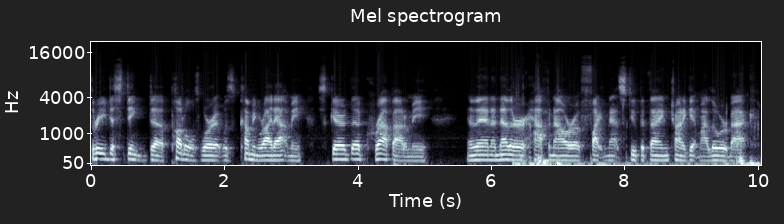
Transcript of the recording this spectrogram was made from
three distinct uh, puddles where it was coming right at me. Scared the crap out of me. And then another half an hour of fighting that stupid thing, trying to get my lure back.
